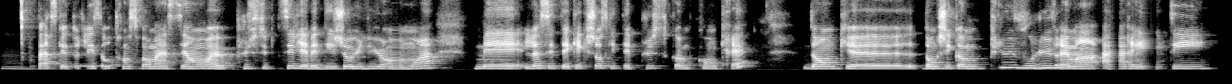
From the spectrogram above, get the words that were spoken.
hmm. parce que toutes les autres transformations plus subtiles, il y avait déjà eu lieu en moi, mais là, c'était quelque chose qui était plus comme concret. Donc, donc j'ai comme plus voulu vraiment arrêter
